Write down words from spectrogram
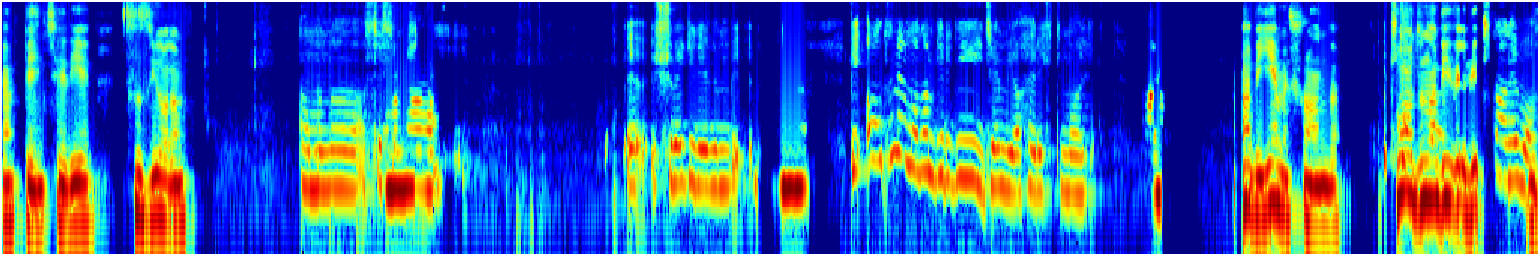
Ben, içeriye sızıyorum. Amına sesim. E, şuraya gidelim. Bir, bir altın elmadan birini yiyeceğim ya her ihtimal. Abi yeme şu anda. Üç Warden'a bir bir üç tane var.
